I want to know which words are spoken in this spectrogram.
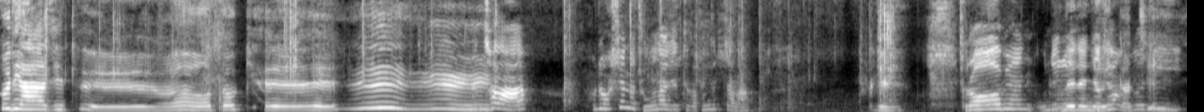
우리 아지트 어, 어떡해 괜찮아. 우리 훨씬 더 좋은 아지트가 생겼잖아. 그래 그러면 오늘은, 오늘은 여기까지.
